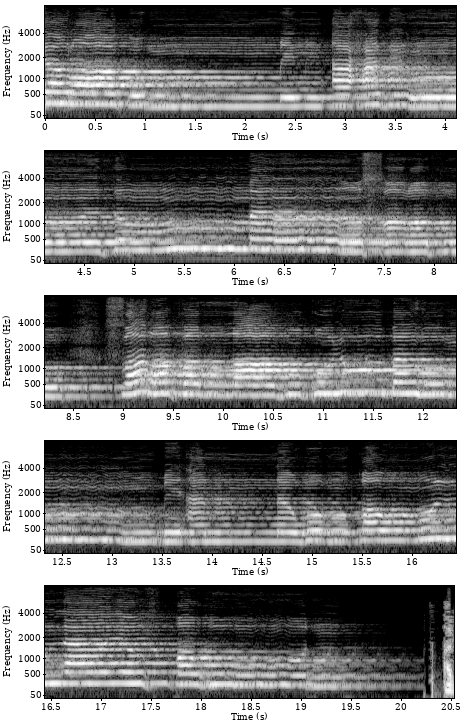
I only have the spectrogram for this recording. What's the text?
يراكم من أحد ثم انصرفوا صرف الله قلوبهم بأنهم قوم لا يفقهون আর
